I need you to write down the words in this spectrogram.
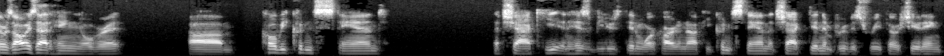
there was always that hanging over it. Um, Kobe couldn't stand that Shaq, he in his views didn't work hard enough. He couldn't stand that Shaq didn't improve his free throw shooting.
